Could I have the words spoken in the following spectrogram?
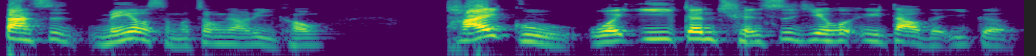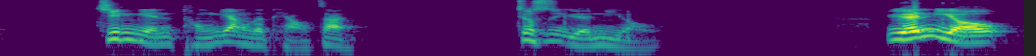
但是没有什么重要利空。台股唯一跟全世界会遇到的一个今年同样的挑战，就是原油。原油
